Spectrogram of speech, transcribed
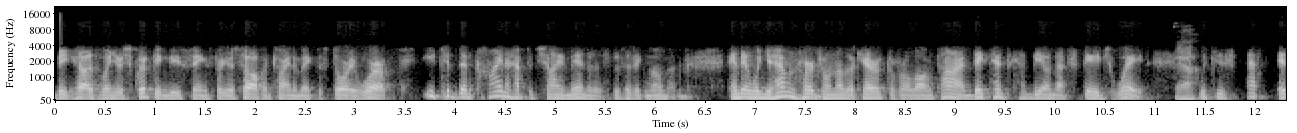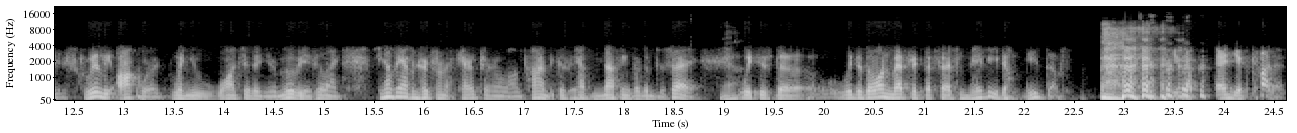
because when you're scripting these things for yourself and trying to make the story work, each of them kind of have to chime in at a specific moment. And then when you haven't heard from another character for a long time, they tend to be on that stage wait, Yeah. which is it's really awkward when you watch it in your movie. You feel like, you know, we haven't heard from that character in a long time because we have nothing for them to say, Yeah. which is the which is the one metric that says maybe you don't need them, you got, and you cut it.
